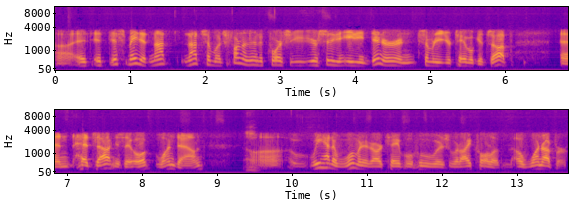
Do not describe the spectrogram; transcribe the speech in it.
Uh, it, it just made it not not so much fun. And then, of course, you- you're sitting eating dinner, and somebody at your table gets up and heads out, and you say, "Oh, one down." Uh, we had a woman at our table who was what I call a, a one-upper,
